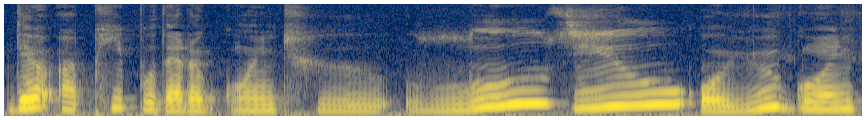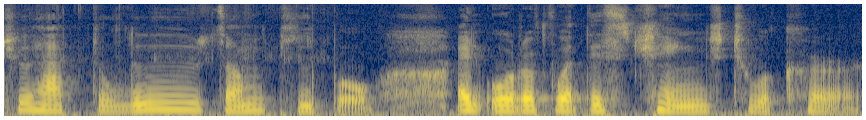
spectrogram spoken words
there are people that are going to lose you or you're going to have to lose some people in order for this change to occur.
